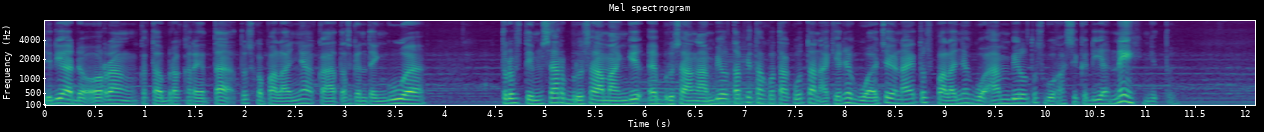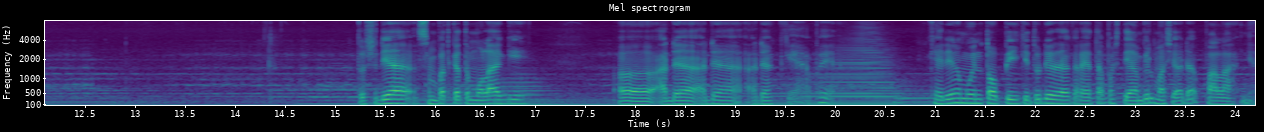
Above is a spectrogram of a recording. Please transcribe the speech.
jadi ada orang ketabrak kereta terus kepalanya ke atas genteng gua terus tim sar berusaha manggil eh berusaha ngambil tapi takut takutan akhirnya gua aja yang naik terus kepalanya gua ambil terus gua kasih ke dia. Nih gitu. Terus dia sempat ketemu lagi. Eh, ada ada ada kayak apa ya? Kayak dia nemuin topi gitu di kereta pas diambil masih ada palanya.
